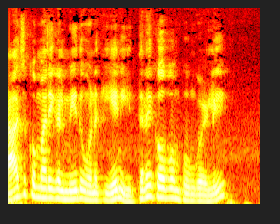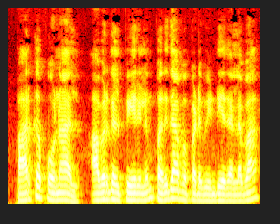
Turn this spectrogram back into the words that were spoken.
ராஜகுமாரிகள் மீது உனக்கு ஏன் இத்தனை கோபம் பூங்கொழி? பார்க்க போனால் அவர்கள் பேரிலும் பரிதாபப்பட வேண்டியதல்லவா?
